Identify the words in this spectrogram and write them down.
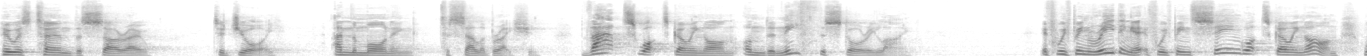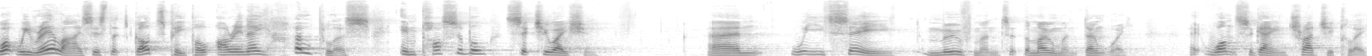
who has turned the sorrow to joy and the mourning to celebration. That's what's going on underneath the storyline. If we've been reading it, if we've been seeing what's going on, what we realize is that God's people are in a hopeless, impossible situation. And we see movement at the moment, don't we? Once again, tragically,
